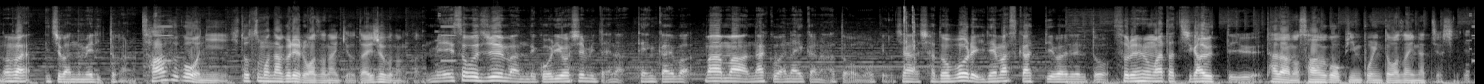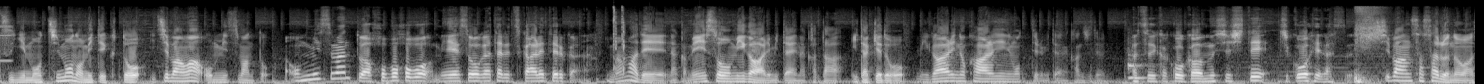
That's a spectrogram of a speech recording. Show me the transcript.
のが一番のメリットかな。サーフ号に一つも殴れる技ないけど大丈夫なのかな？瞑想10万でご利用しみたいな展開はまあまあなくはないかなとは思うけど。じゃあシャドーボール入れますかって言われるとそれもまた違うっていうただのサーフ号ピンポイント技になっちゃうし、で次持ち物を見ていくと一番は隠密マント。オンミスマントはほぼほぼ瞑想型で使われてるかな今までなんか瞑想身代わりみたいな方いたけど身代わりの代わりに持ってるみたいな感じだよね。まあ追加効果を無視して自己を減らす、一番刺さるのは塩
